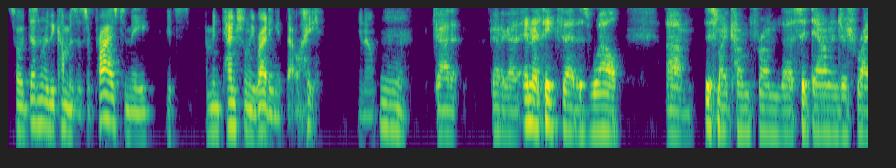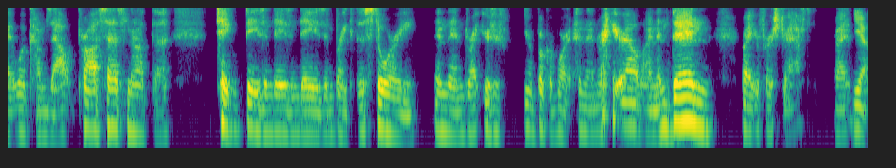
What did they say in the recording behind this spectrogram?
So it doesn't really come as a surprise to me. It's I'm intentionally writing it that way. You know. Mm, got it. Got it. Got it. And I think that as well. Um, this might come from the sit down and just write what comes out process, not the take days and days and days and break the story and then write your your book report and then write your outline and then write your first draft right yeah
